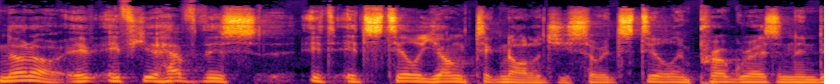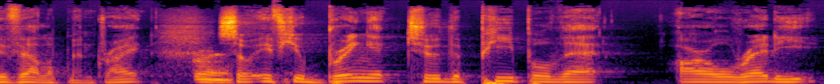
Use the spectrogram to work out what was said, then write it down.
No, no. If, if you have this, it, it's still young technology, so it's still in progress and in development, right? right? So if you bring it to the people that are already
